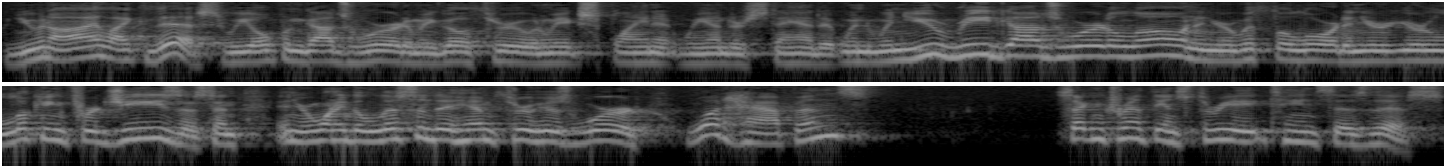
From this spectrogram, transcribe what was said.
When you and I, like this, we open God's Word and we go through and we explain it and we understand it. When, when you read God's Word alone and you're with the Lord and you're, you're looking for Jesus and, and you're wanting to listen to Him through His Word, what happens? 2 Corinthians 3.18 says this,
